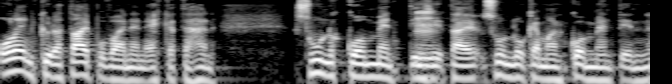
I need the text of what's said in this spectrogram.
olen kyllä taipuvainen ehkä tähän sun kommentti mm. tai sun lukeman kommentin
